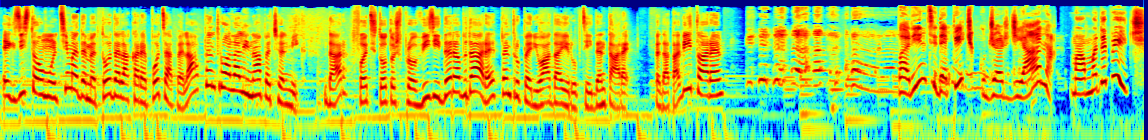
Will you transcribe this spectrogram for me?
există o mulțime de metode la care poți apela pentru a-l alina pe cel mic, dar făți totuși provizii de răbdare pentru perioada erupției dentare. Pe data viitoare! Părinții de pici cu Georgiana Mamă de pici!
